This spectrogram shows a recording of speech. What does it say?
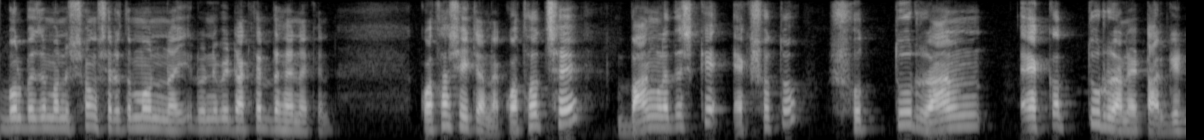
বলবে যে মানুষ সংসারে তো মন নাই, রনি ভাই ডাক্তার দেখায় না কেন? কথা সেটা না। কথা হচ্ছে বাংলাদেশকে একশত সত্তর রান, একাত্তর রানের টার্গেট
